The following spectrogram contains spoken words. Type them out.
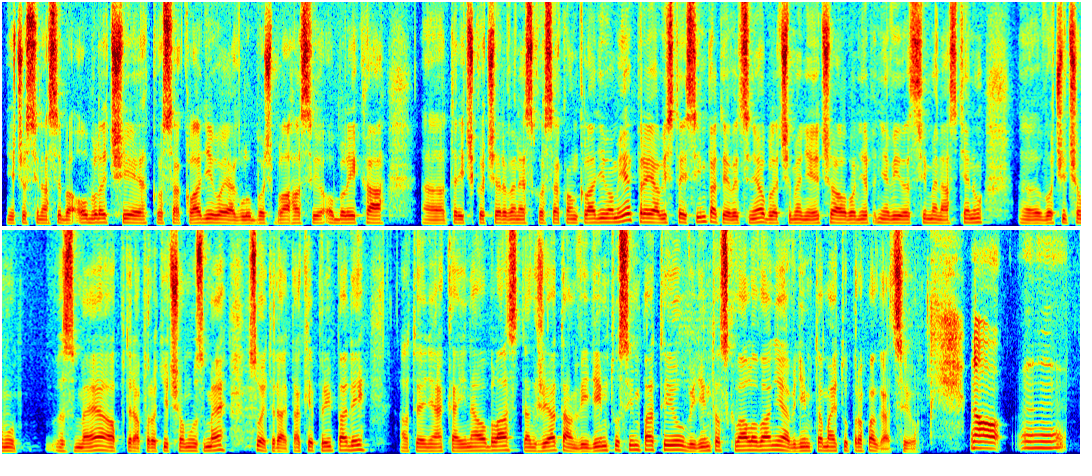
niečo si na seba oblečie, kosa kladivo, jak Luboš Blaha si oblieka, e, tričko červené s kosakom kladivom, je prejav istej sympatie, veď si neoblečeme niečo alebo nevyvesíme na stenu, e, voči čomu sme, a teda proti čomu sme. Sú aj teda aj také prípady, ale to je nejaká iná oblasť. Takže ja tam vidím tú sympatiu, vidím to schváľovanie a vidím tam aj tú propagáciu. No, mm,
